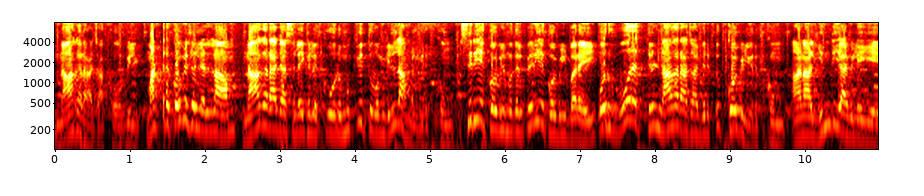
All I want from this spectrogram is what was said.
நாகராஜா கோவில். மற்ற கோவில்கள் எல்லாம் நாகராஜா சிலைகளுக்கு ஒரு முக்கியத்துவம் இல்லாமல் இருக்கும். சிறிய கோவில் முதல் பெரிய கோவில் வரை ஒரு ஓரத்தில் நாகராஜாவிற்கு கோவில் இருக்கும். ஆனால் இந்தியாவிலேயே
